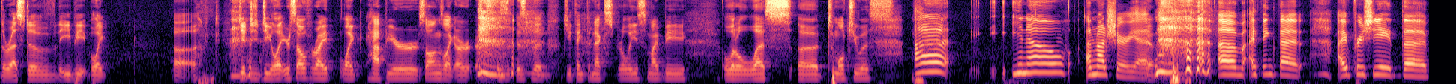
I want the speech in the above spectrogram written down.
the rest of the EP. Like, uh, do, do, do you let yourself write like happier songs? Like, or is, is the do you think the next release might be a little less uh tumultuous? Uh, you know, I'm not sure yet. um, I think that I appreciate the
